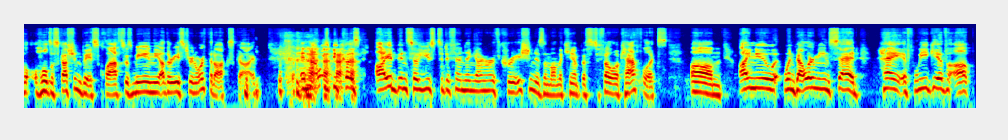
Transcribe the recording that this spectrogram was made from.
whole discussion-based class, was me and the other Eastern Orthodox guy. and that was because I had been so used to defending young Earth creationism on the campus to fellow Catholics. Um, I knew when Bellarmine said, "Hey, if we give up."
